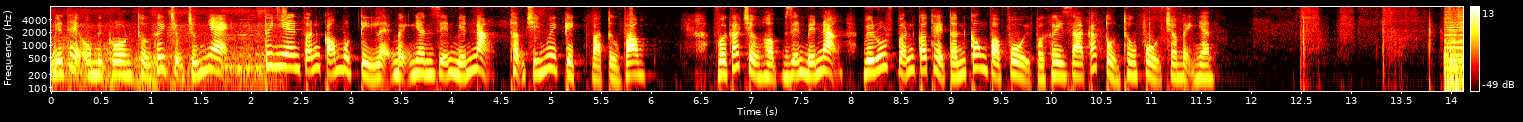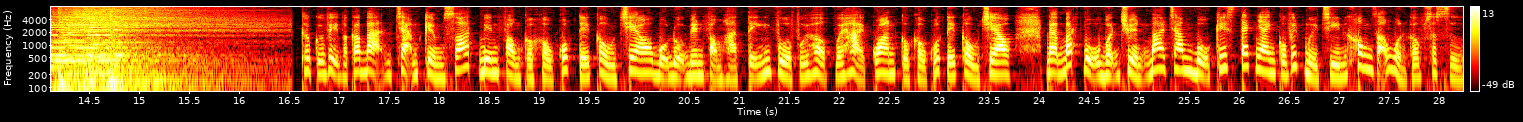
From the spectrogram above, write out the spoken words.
Biến thể Omicron thường gây triệu chứng nhẹ, tuy nhiên vẫn có một tỷ lệ bệnh nhân diễn biến nặng, thậm chí nguy kịch và tử vong. Với các trường hợp diễn biến nặng, virus vẫn có thể tấn công vào phổi và gây ra các tổn thương phổi cho bệnh nhân. Thưa quý vị và các bạn, trạm kiểm soát biên phòng cửa khẩu quốc tế Cầu Treo, Bộ đội biên phòng Hà Tĩnh vừa phối hợp với Hải quan cửa khẩu quốc tế Cầu Treo đã bắt vụ vận chuyển 300 bộ kit test nhanh COVID-19 không rõ nguồn gốc xuất xứ.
